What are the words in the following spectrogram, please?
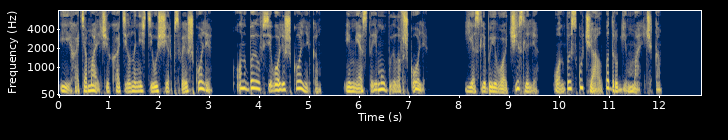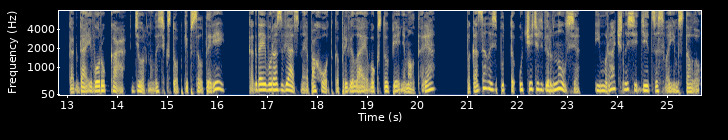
И хотя мальчик хотел нанести ущерб своей школе, он был всего лишь школьником, и место ему было в школе. Если бы его отчислили, он бы скучал по другим мальчикам. Когда его рука дернулась к стопке псалтерей, когда его развязная походка привела его к ступеням алтаря, показалось, будто учитель вернулся и мрачно сидит за своим столом.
